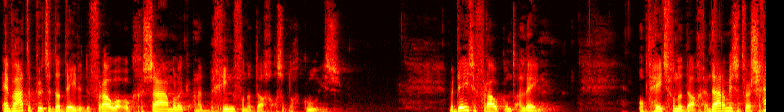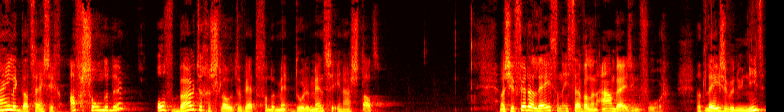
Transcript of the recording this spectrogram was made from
En waterputten, dat deden de vrouwen ook gezamenlijk aan het begin van de dag als het nog koel is. Maar deze vrouw komt alleen. Op het heetst van de dag. En daarom is het waarschijnlijk dat zij zich afzonderde of buitengesloten werd van de, door de mensen in haar stad. En als je verder leest, dan is daar wel een aanwijzing voor. Dat lezen we nu niet,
